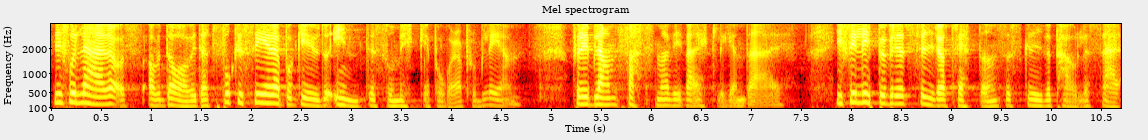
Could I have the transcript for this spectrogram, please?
Vi får lära oss av David att fokusera på Gud och inte så mycket på våra problem. För ibland fastnar vi verkligen där. I Filipperbrevet 4.13 så skriver Paulus så här.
